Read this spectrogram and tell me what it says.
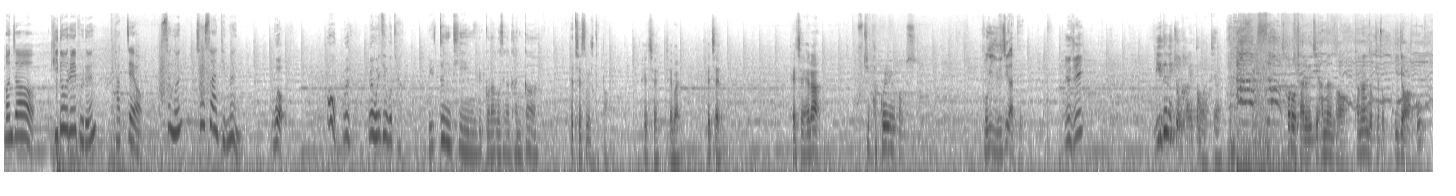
먼저 기도를 부른 박재혁, 승훈, 최수한 팀은 뭐야? 어? 왜, 왜 우리 팀 못해? 1등 팀일 거라고 생각하니까 해체했으면 좋겠다. 해체, 제발. 해체. 해체해라. 굳이 바꿀 이유가 없어. 거기 유지 같아. 유지? 믿음이 좀 강했던 것 같아요. 서로 잘 의지하면서 경연도 계속 이겨왔고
